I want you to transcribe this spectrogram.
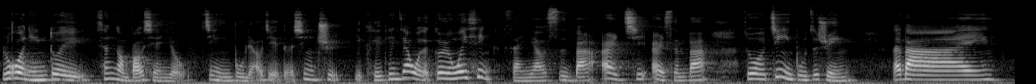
如果您对香港保险有进一步了解的兴趣，也可以添加我的个人微信三幺四八二七二三八做进一步咨询。拜拜。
